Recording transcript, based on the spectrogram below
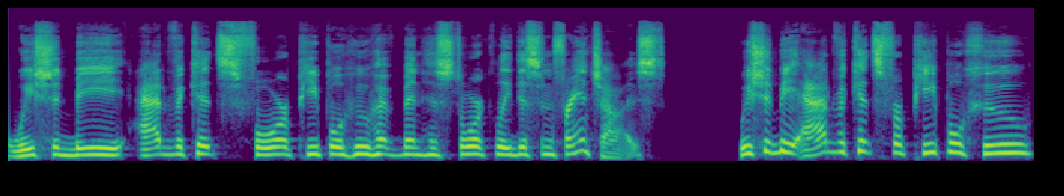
We should be advocates for people who have been historically disenfranchised. We should be advocates for people who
